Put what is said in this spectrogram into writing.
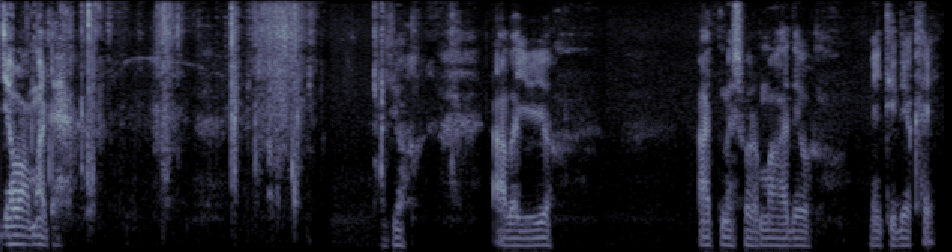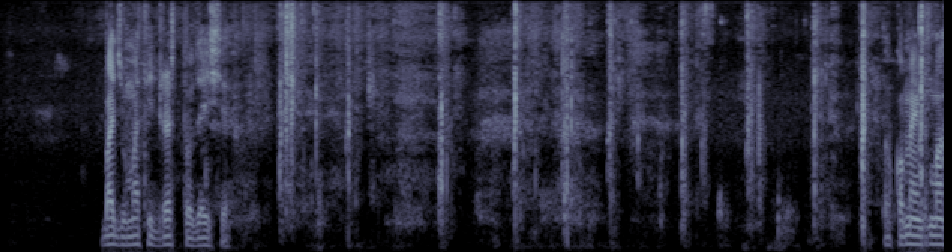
જવા માટે. જો, આ બાજુ જો. આત્મેશ્વર મહાદેવ અહીંથી દેખાય. બાજુમાંથી જ રસ્તો જાય છે. તો કમેન્ટમાં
